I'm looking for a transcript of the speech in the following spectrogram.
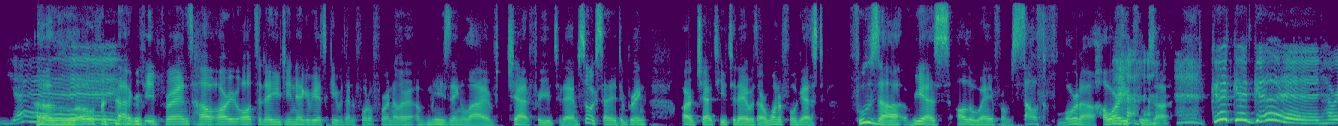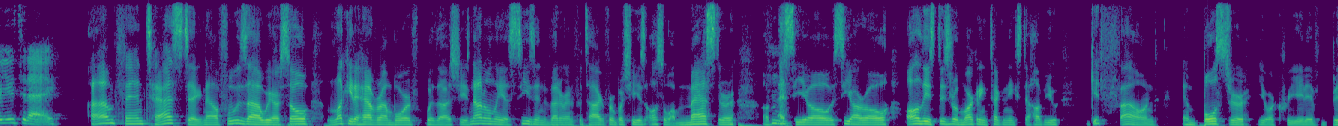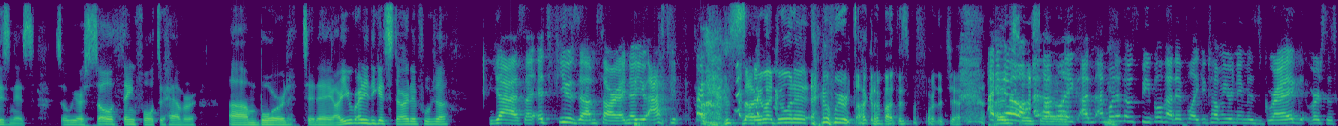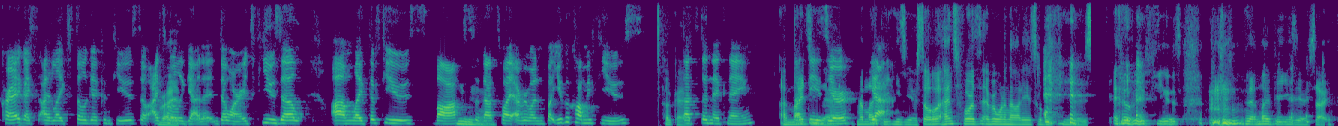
Yay. Hello, photography friends. How are you all today? Eugene Negovietsky with nPhoto for another amazing live chat for you today. I'm so excited to bring our chat to you today with our wonderful guest, Feuza Reis, all the way from South Florida. How are you, Feuza? good, good, good. How are you today? I'm fantastic. Now, Feuza, we are so lucky to have her on board with us. She is not only a seasoned veteran photographer, but she is also a master of hmm. SEO, CRO, all these digital marketing techniques to help you get found and bolster your creative business. So we are so thankful to have her on board today. Are you ready to get started, Feuza? Yes, it's Fusa. I'm sorry. I know you asked me. sorry, am I doing it? we were talking about this before the chat. I know. So I'm like, I'm, I'm one of those people that if like you tell me your name is Greg versus Craig, I, I like still get confused. So I right. totally get it. Don't worry, it's Fusa, um, like the fuse box. Mm-hmm. So that's why everyone. But you could call me Fuse. Okay, that's the nickname. I might that's easier. That. that might yeah. be easier. So henceforth, everyone in the audience will be Fuse. It'll yes. be Fuse. that might be easier. Sorry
